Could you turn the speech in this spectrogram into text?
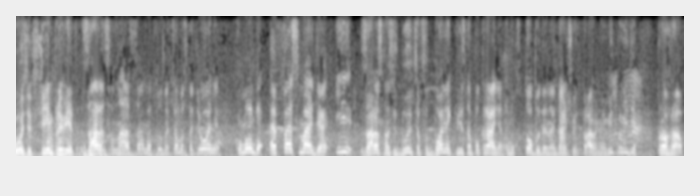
Друзі, всім привіт! Зараз у нас саме тут, на цьому стадіоні, команда FS Media. І зараз у нас відбудеться футбольний квіз на покарання. Тому хто буде найдальше від правильної відповіді, програв.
